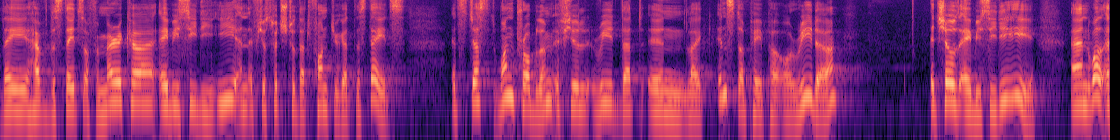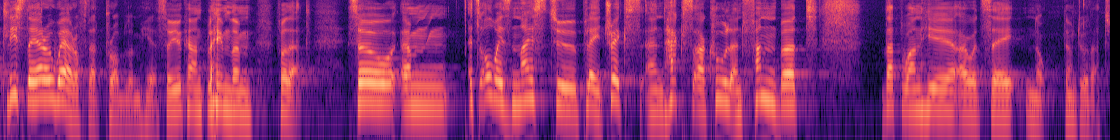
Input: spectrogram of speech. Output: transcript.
They have the states of America, A, B, C, D, E, and if you switch to that font, you get the states. It's just one problem. If you read that in like Instapaper or Reader, it shows A, B, C, D, E. And well, at least they are aware of that problem here, so you can't blame them for that. So um, it's always nice to play tricks, and hacks are cool and fun, but that one here, I would say, no, don't do that.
